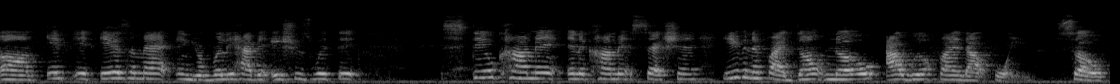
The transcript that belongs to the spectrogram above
Um, if it is a Mac and you're really having issues with it, still comment in the comment section. Even if I don't know, I will find out for you. So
